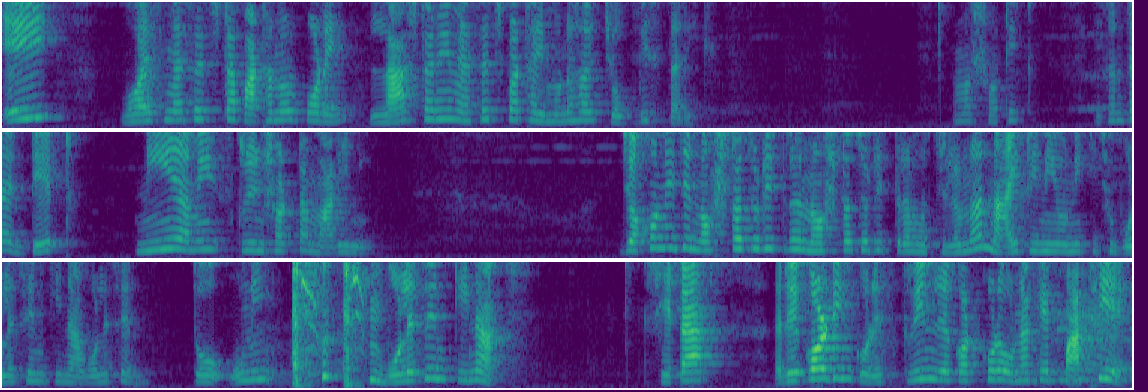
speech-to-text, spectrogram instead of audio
এই ভয়েস মেসেজটা পাঠানোর পরে লাস্ট আমি মেসেজ পাঠাই মনে হয় চব্বিশ তারিখ। আমার সঠিক এখানটায় ডেট নিয়ে আমি স্ক্রিনশটটা মারিনি। যখন এই যে নষ্টা চরিত্রা নষ্টা চরিত্রা হচ্ছিল না নাইটি নিয়ে উনি কিছু বলেছেন কি না বলেছেন তো উনি বলেছেন কি না সেটা রেকর্ডিং করে স্ক্রিন রেকর্ড করে ওনাকে পাঠিয়ে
